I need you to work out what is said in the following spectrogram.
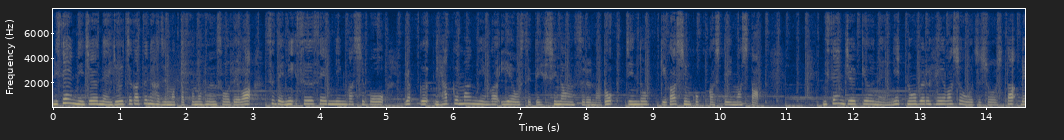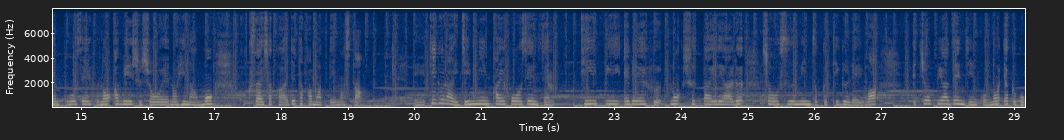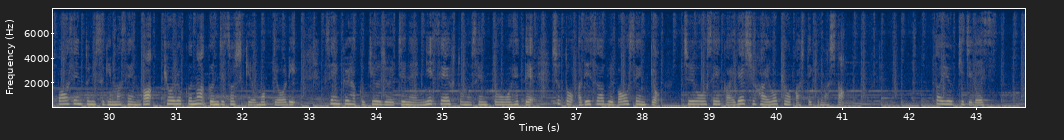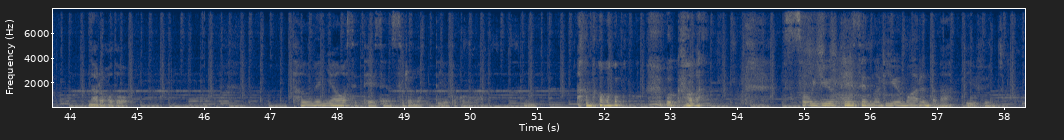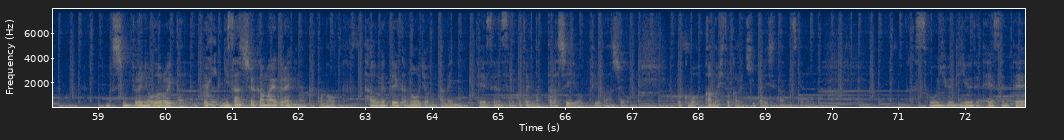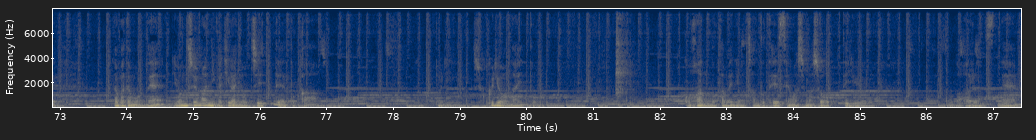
2020年11月に始まったこの紛争ではすでに数千人が死亡約200万人が家を捨てて避難するなど人道危機が深刻化していました。2019年にノーベル平和賞を受賞した連邦政府のアビー首相への非難も国際社会で高まっていました。えーティグライ人民解放戦線 TPLF の主体である少数民族ティグレイはエチオピア全人口の約5%に過ぎませんが強力な軍事組織を持っており1991年に政府との戦闘を経て首都アディスアビバを占拠中央政界で支配を強化してきました。という記事です。なるほど。田植えに合わせ停戦するもっていうところが、うん、あの僕はそういう停戦の理由もあるんだなっていうふうにちょっとシンプルに驚いたってこれなんかはい。23週間前ぐらいになんかこの田植えというか農業のために停戦することになったらしいよっていう話を僕も他の人から聞いたりしてたんですけどそういう理由で停戦ってやっぱでもね40万人が飢餓に陥ってとかやっぱり食料ないとご飯のためにはちゃんと停戦はしましょうっていうのがあるんですね。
